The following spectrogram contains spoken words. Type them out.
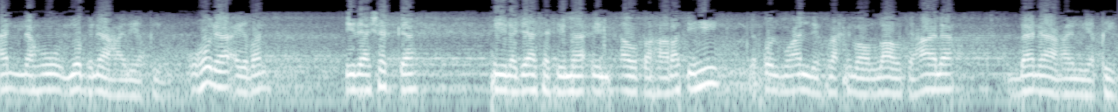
أنه يبنى على اليقين. وهنا أيضا إذا شك في نجاسة ماء أو طهارته يقول المؤلف رحمه الله تعالى بنى على اليقين.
